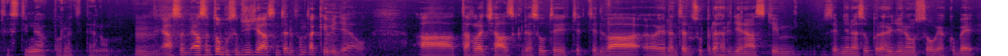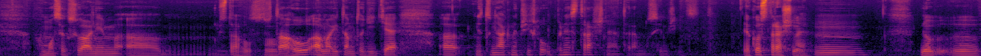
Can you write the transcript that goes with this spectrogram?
si s tím nějak poradíte. No. Hmm, já, jsem, já jsem to musím říct, že já jsem ten film taky viděl. A tahle část, kde jsou ty, ty, ty dva, eh, jeden ten superhrdina s tím zjevně ne superhrdinou, jsou jakoby v homosexuálním uh, vztahu, vztahu no. a mají tam to dítě. Uh, mně to nějak nepřišlo úplně strašné, teda musím říct. Jako strašné? Hmm. No, uh,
